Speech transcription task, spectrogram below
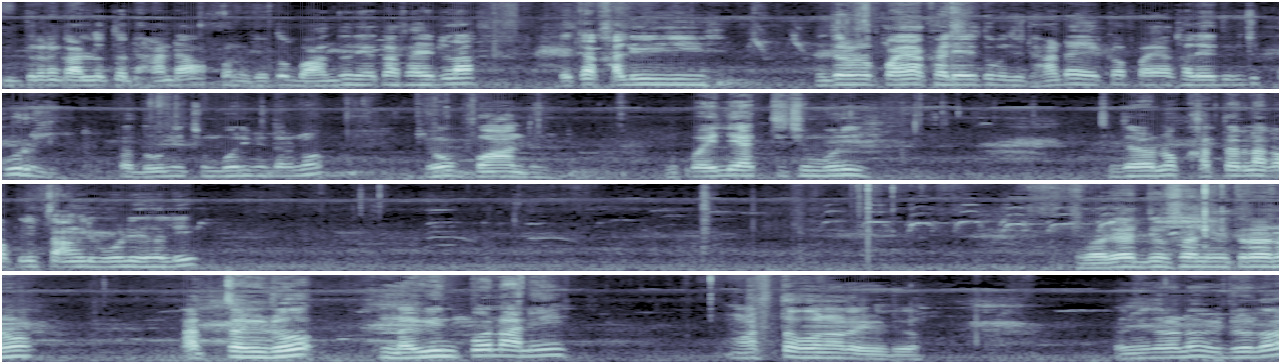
मित्रानं काढलं होतं ढांडा. आपण घेतो बांधून एका साईडला एका खाली मित्रांनो पायाखाली येतो म्हणजे ढांडा एका पायाखाली येतो म्हणजे कुरली. तर दोन्ही चिंबोरी मित्रांनो घेऊ बांध. पहिली आजची चिंबोरी. मित्रांनो खतरनाक आपली चांगली बोली झाली. बऱ्याच दिवसांनी मित्रांनो आजचा व्हिडिओ नवीन पण आणि मस्त होणार आहे व्हिडिओ तर मित्रांनो व्हिडिओला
